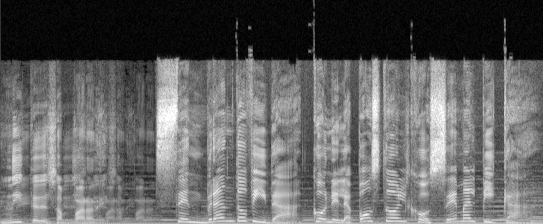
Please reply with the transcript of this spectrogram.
ni te desampararé. Sembrando vida con el apóstol José Malpica.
